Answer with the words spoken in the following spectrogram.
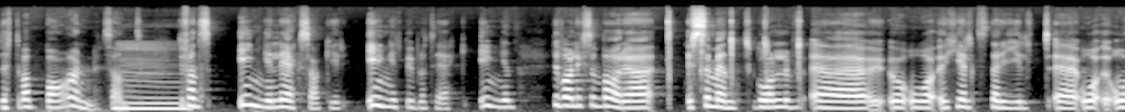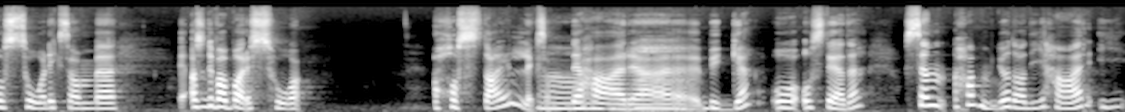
Dette var barn. Sant? Det fanns ingen leksaker, inget bibliotek, ingen Det var liksom bare sementgolv eh, og, og helt sterilt. Eh, og, og så liksom eh, Altså, det var bare så hostile, liksom. Det her eh, bygget og, og stedet. Sen havner jo da de her i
